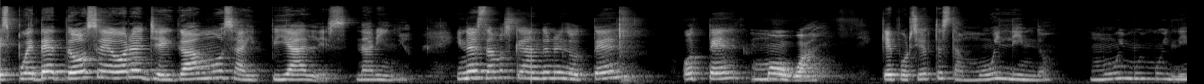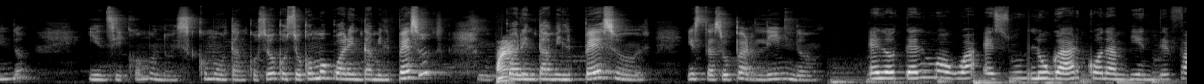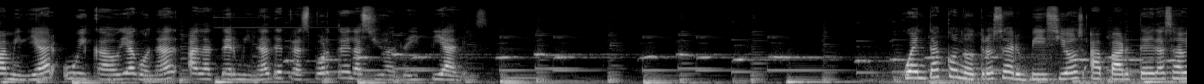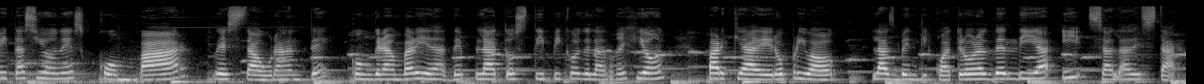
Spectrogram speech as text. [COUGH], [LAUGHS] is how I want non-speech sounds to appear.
Después de 12 horas llegamos a Ipiales, Nariño. Y nos estamos quedando en el hotel, Hotel Mogua, que por cierto está muy lindo, muy, muy, muy lindo. Y en sí como no es como tan costoso, costó como 40 mil pesos. 40 mil pesos. Y está súper lindo. El Hotel Mogua es un lugar con ambiente familiar ubicado diagonal a la terminal de transporte de la ciudad de Ipiales. Cuenta con otros servicios aparte de las habitaciones, con bar, restaurante, con gran variedad de platos típicos de la región, parqueadero privado las 24 horas del día y sala de estar.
